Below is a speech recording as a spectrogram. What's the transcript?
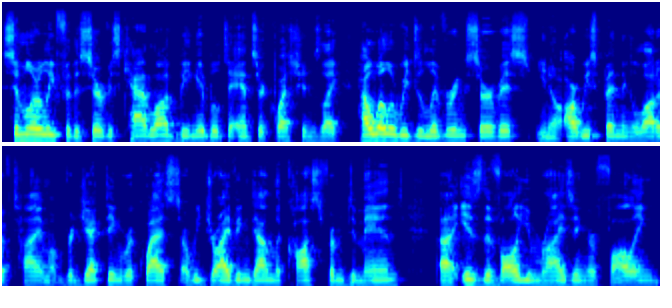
Similarly, for the service catalog, being able to answer questions like how well are we delivering service? You know, are we spending a lot of time rejecting requests? Are we driving down the cost from demand? Uh, is the volume rising or falling?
